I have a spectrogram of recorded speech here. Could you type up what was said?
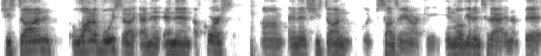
She's done a lot of voice, uh, and then and then of course, um, and then she's done Sons of Anarchy, and we'll get into that in a bit.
